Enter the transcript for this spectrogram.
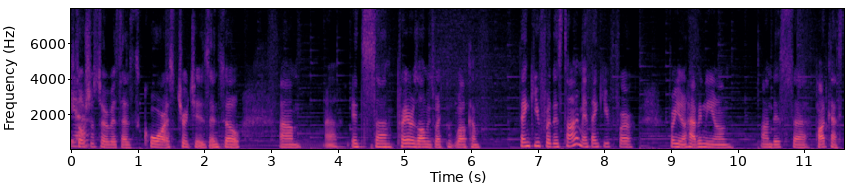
yeah. social service, as corps, as churches. And so um, uh, it's uh, prayer is always welcome. Thank you for this time and thank you for, for you know, having me on, on this uh, podcast.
